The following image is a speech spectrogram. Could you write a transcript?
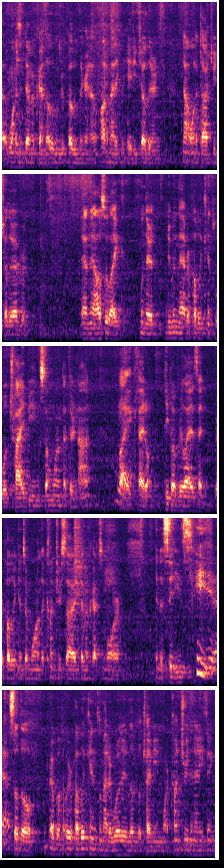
uh, one is a Democrat and the other one's a Republican, they're gonna automatically hate each other and not want to talk to each other ever. And they also like when they're doing that, Republicans will try being someone that they're not. Like I don't. People have realized that Republicans are more on the countryside, Democrats more in the cities. yeah. So they'll Rep- Republicans, no matter where they live, they'll try being more country than anything.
